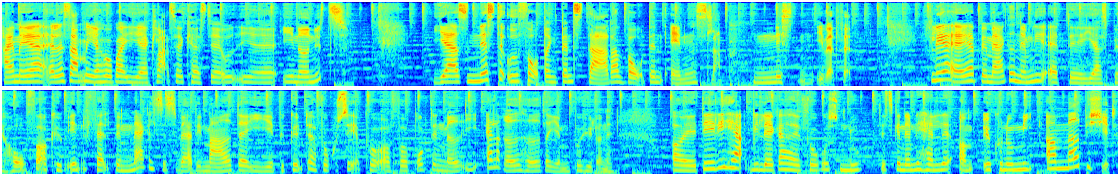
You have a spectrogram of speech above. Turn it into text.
Hej med jer alle sammen. Jeg håber, I er klar til at kaste jer ud i, øh, i noget nyt. Jeres næste udfordring, den starter, hvor den anden slap. Næsten i hvert fald. Flere af jer bemærkede nemlig, at øh, jeres behov for at købe ind faldt bemærkelsesværdigt meget, da I øh, begyndte at fokusere på at få brugt den mad, I allerede havde derhjemme på hylderne. Og øh, det er lige her, vi lægger øh, fokus nu. Det skal nemlig handle om økonomi og madbudget.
